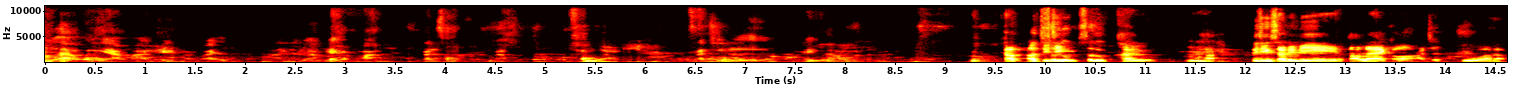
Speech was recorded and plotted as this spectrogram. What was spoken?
เมื่อวันนี้มาถึงแบบว่าอยากให้แบบว่าทั้งสองคนแบบขมวดอาชีพให้พวกเราครับเอาจสริงรุปสรุปๆใช่อืมครับจริงๆซาดินี่ตอนแรกก็อาจจะดูว่าแบบ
